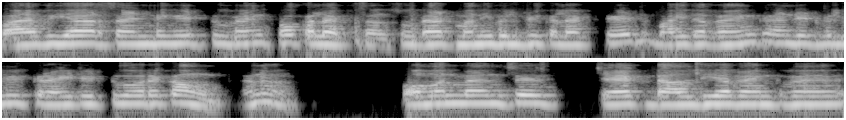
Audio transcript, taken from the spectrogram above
why we are sending it to bank for collection? So that money will be collected by the bank and it will be credited to our account है ना कॉमन मैन से चेक डाल दिया बैंक में.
